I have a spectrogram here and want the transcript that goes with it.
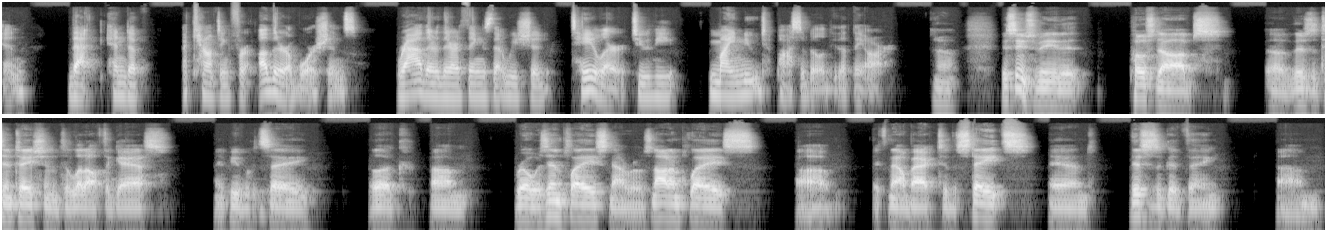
in that end up accounting for other abortions. Rather, there are things that we should tailor to the minute possibility that they are. Uh, it seems to me that post Dobbs, uh, there's a temptation to let off the gas. And people could say, look, um, Roe was in place, now Roe's not in place. Uh, it's now back to the states, and this is a good thing. Um,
